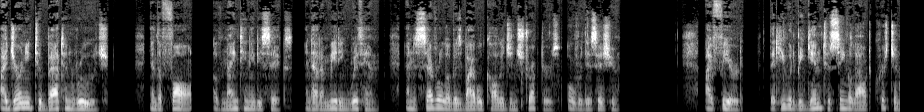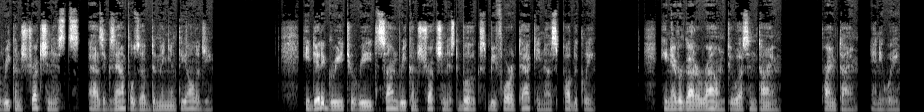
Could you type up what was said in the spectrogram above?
I journeyed to Baton Rouge in the fall of 1986 and had a meeting with him and several of his Bible college instructors over this issue. I feared that he would begin to single out Christian Reconstructionists as examples of dominion theology. He did agree to read some Reconstructionist books before attacking us publicly. He never got around to us in time. Prime time, anyway.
